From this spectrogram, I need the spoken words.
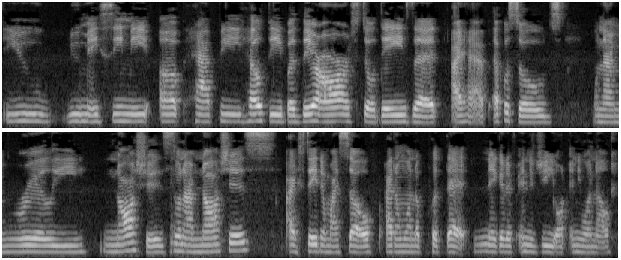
You you may see me up, happy, healthy, but there are still days that I have episodes when I'm really nauseous. When I'm nauseous, I stay to myself. I don't want to put that negative energy on anyone else.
